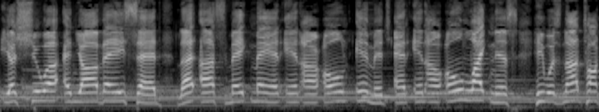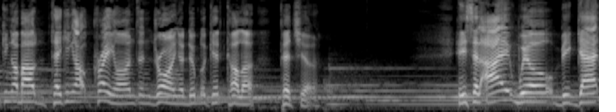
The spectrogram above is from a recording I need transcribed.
Yeshua and Yahweh said, Let us make man in our own image and in our own likeness, he was not talking about taking out crayons and drawing a duplicate color picture. He said, I will begat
